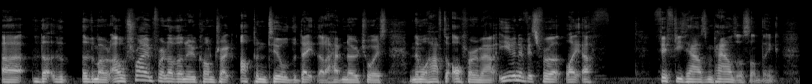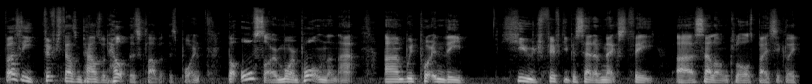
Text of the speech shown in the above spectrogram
Uh, the, the, at the moment, I'll try him for another new contract up until the date that I have no choice, and then we'll have to offer him out, even if it's for like a fifty thousand pounds or something. Firstly, fifty thousand pounds would help this club at this point, but also more important than that, um, we'd put in the huge 50% of next fee uh, sell on clause, basically,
